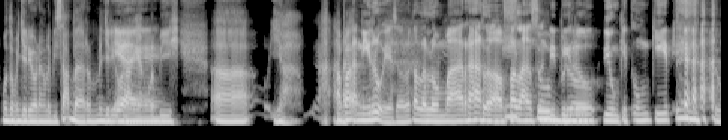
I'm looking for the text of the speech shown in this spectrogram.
untuk menjadi orang yang lebih sabar, menjadi Iya, orang yang lebih, uh, ya apa kan niru ya soalnya kalau lo marah lo apa Itu, langsung ditiru, diungkit-ungkit. itu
